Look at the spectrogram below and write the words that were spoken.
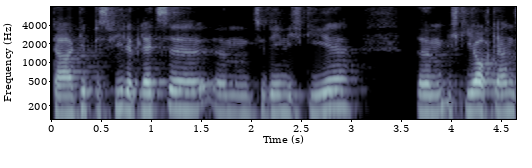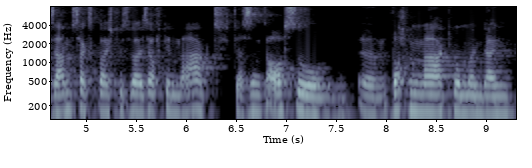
da gibt es viele Plätze, ähm, zu denen ich gehe. Ähm, ich gehe auch gern samstags beispielsweise auf den Markt. Das sind auch so äh, Wochenmarkt, wo man dann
